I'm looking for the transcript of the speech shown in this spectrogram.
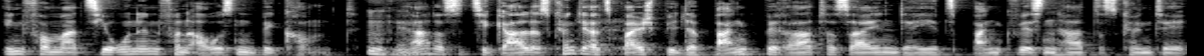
Informationen von außen bekommt. Mhm. Ja, das ist egal. Das könnte als Beispiel der Bankberater sein, der jetzt Bankwissen hat. Das könnte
